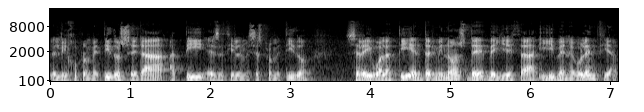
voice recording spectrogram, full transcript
el hijo prometido, será a ti, es decir, el Mesías prometido, será igual a ti en términos de belleza y benevolencia.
